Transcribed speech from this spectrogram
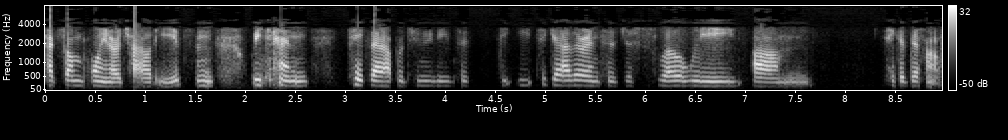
at some point our child eats, and we can take that opportunity to to eat together and to just slowly um, take a different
